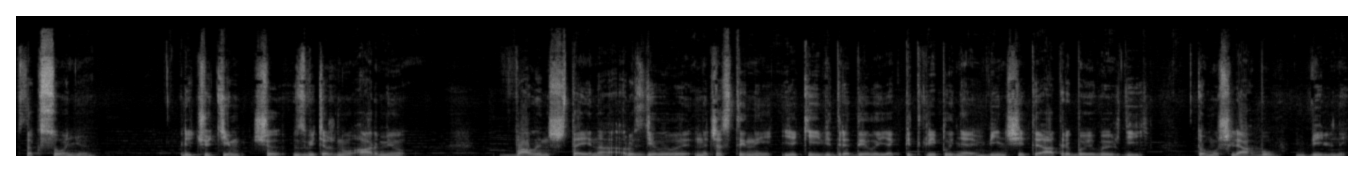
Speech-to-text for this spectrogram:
в Саксонію. Річ у тім, що звитяжну армію Валенштейна розділили на частини, які відрядили як підкріплення в інші театри бойових дій, тому шлях був вільний.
